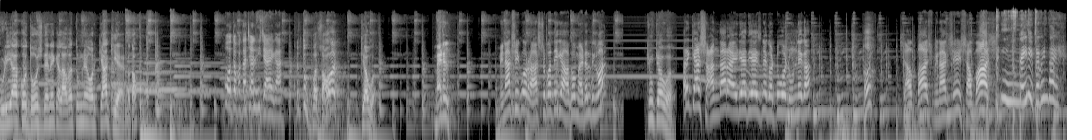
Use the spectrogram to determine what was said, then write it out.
गुड़िया को दोष देने के अलावा तुमने और क्या किया है? बताओ। वो तो पता चल ही जाएगा। अरे तुम बताओ। क्या हुआ? मेडल। मीनाक्षी को राष्ट्रपति के हाथों मेडल दिलवा? क्यों क्या हुआ? अरे क्या शानदार आइडिया दिया इसने गट्टू को ढूँढने का? हाँ? शाबाश मीनाक्षी शाबाश। नहीं नहीं प्रवीण भाई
